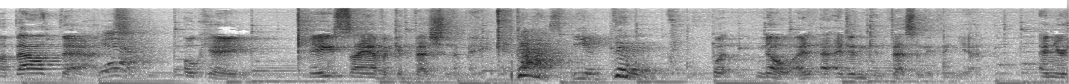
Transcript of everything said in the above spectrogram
About that. Yeah. Okay, Ace, I have a confession to make. Gasp! You didn't! But no, I, I didn't confess anything yet. And you're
